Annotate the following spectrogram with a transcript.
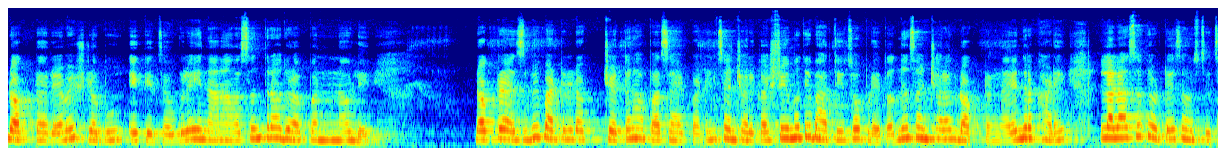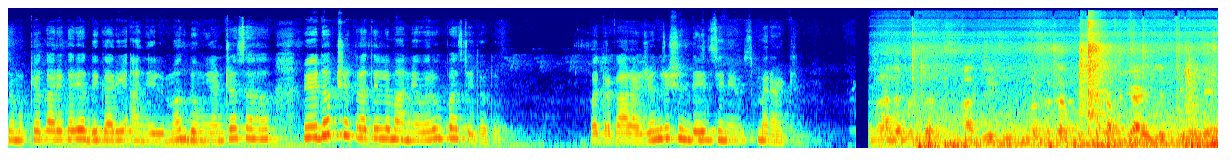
doctor Ramesh Dabu A K Chougule Nana Vasantrao Dhulappan Navale doctor S B Patil डॉ. चेतन आप्पासाहेब पाटील संचालिका श्रीमती भारती चोपडे तज्ज्ञ संचालक डॉक्टर नरेंद्र खाडे लालासा थोटे संस्थेचे मुख्य कार्यकारी अधिकारी अनिल मगदुम यांच्यासह विविध क्षेत्रातील मान्यवर उपस्थित होते. पत्रकार राजेंद्र शिंदे झी न्यूज मराठी. आल्याबद्दल आज जी पत्रकार परिषद आपली आयोजित केलेली आहे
